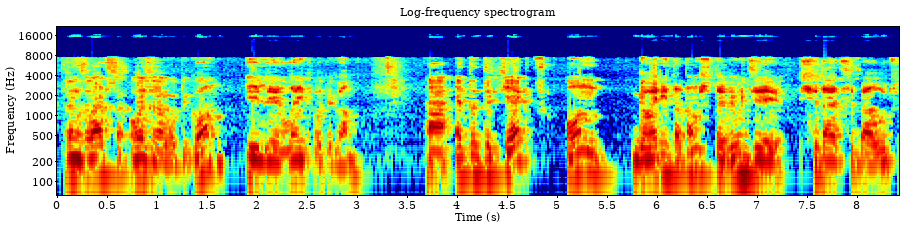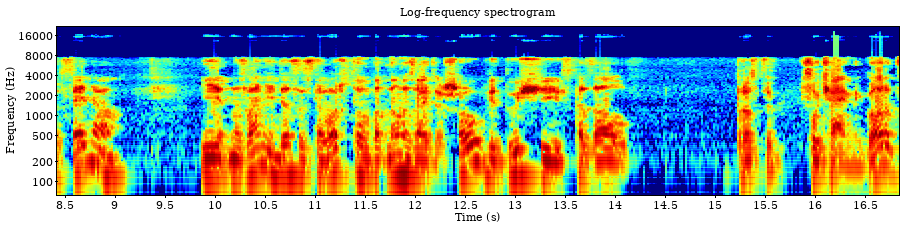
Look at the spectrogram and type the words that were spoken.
который называется озеро Вобегон или Лейк Вобегон. А, этот эффект, он говорит о том, что люди считают себя лучше среднего, и название идет из того, что в одном из радиошоу ведущий сказал просто случайный город,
